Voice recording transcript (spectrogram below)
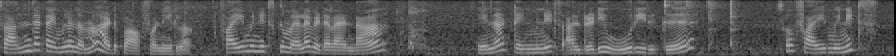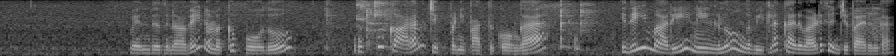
ஸோ அந்த டைமில் நம்ம அடுப்பை ஆஃப் பண்ணிடலாம். ஃபைவ் மினிட்ஸ்க்கு மேலே விட வேண்டாம். ஏன்னா டென் மினிட்ஸ் ஆல்ரெடி ஊறி இருக்குது ஸோ ஃபைவ் மினிட்ஸ் வெந்ததுனாவே நமக்கு போதும். உப்பு காரம் செக் பண்ணி பார்த்துக்கோங்க. இதே மாதிரி நீங்களும் உங்கள் வீட்டில் கருவாடு செஞ்சு பாருங்கள்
